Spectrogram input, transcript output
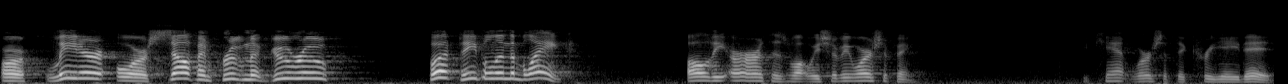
or leader or self improvement guru. Put people in the blank. Oh, the earth is what we should be worshiping. You can't worship the created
